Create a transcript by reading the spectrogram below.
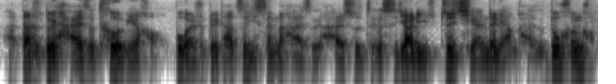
啊，但是对孩子特别好，不管是对他自己生的孩子，还是这个斯嘉丽之前的两个孩子都很好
